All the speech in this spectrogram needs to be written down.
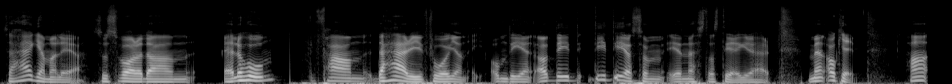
så här gammal är jag, så svarade han, eller hon, fan, det här är ju frågan, om det, ja det, det är det som är nästa steg i det här. Men okej, okay. han,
